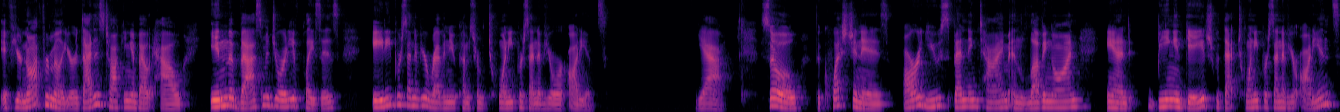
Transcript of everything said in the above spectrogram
if you're not familiar, that is talking about how, in the vast majority of places, 80% of your revenue comes from 20% of your audience. Yeah. So the question is are you spending time and loving on and being engaged with that 20% of your audience?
